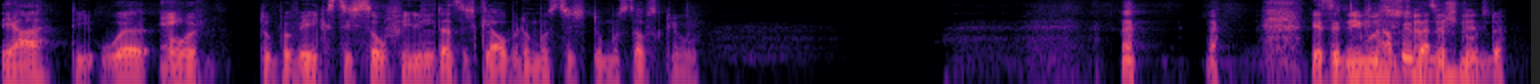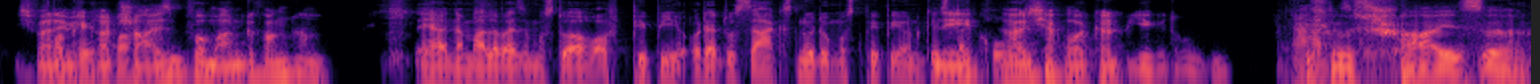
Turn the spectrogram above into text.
Ja, die Uhr. Ey. Oh, du bewegst dich so viel, dass ich glaube, du musst dich, du musst aufs Klo. wir sind Nee, knapp über eine Stunde. Ich war nämlich Okay, gerade wow. scheißen, bevor wir angefangen haben. Ja, normalerweise musst du auch oft Pipi. Oder du sagst nur, du musst Pipi und gehst nee, dann groß. weil ich habe heute kein Bier getrunken. Ah, ich muss scheiße.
